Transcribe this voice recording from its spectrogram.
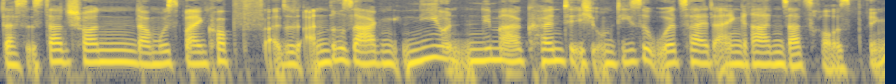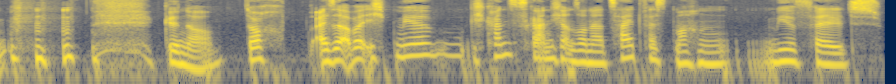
Das ist dann schon, da muss mein Kopf, also andere sagen, nie und nimmer könnte ich um diese Uhrzeit einen geraden Satz rausbringen. genau. Doch, also aber ich mir, ich kann es gar nicht an so einer Zeit festmachen. Mir fällt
